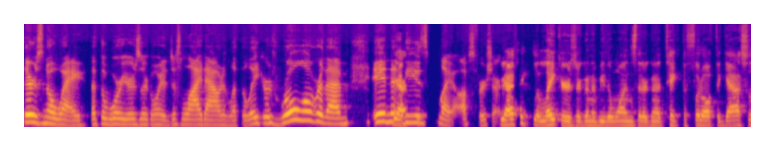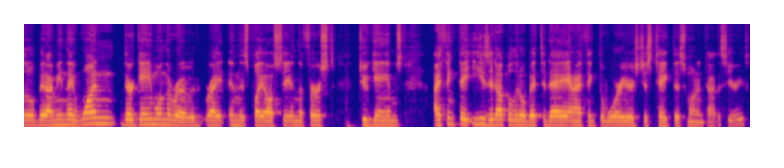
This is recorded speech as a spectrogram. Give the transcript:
There's no way that the Warriors are going to just lie down and let the Lakers roll over them in yeah, these playoffs for sure. Yeah, I think the Lakers are going to be the ones that are going to take the foot off the gas a little bit. I mean, they won their game on the road, right, in this playoff in the first two games. I think they ease it up a little bit today, and I think the Warriors just take this one and tie the series.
